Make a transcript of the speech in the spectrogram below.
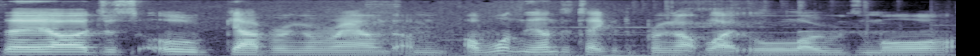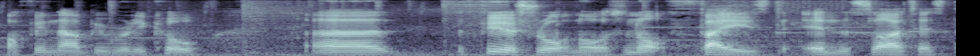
They are just all gathering around. I'm, I want the Undertaker to bring up like loads more. I think that'd be really cool. Uh, the Furious is not phased in the slightest.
